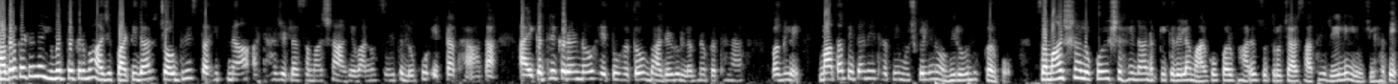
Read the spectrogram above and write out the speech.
સાબરકાંઠાના હિંમતનગરમાં આજે પાટીદાર ચૌધરી સહિતના અઢાર જેટલા સમાજના આગેવાનો સહિત લોકો એકઠા થયા હતા. આ એકત્રીકરણનો હેતુ હતો ભાગેડુ લગ્ન પ્રથાના પગલે માતા પિતાને થતી મુશ્કેલીનો વિરોધ કરવો. સમાજના લોકોએ શહેરના નક્કી કરેલા માર્ગો પર ભારે સૂત્રોચ્ચાર સાથે રેલી યોજી હતી.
